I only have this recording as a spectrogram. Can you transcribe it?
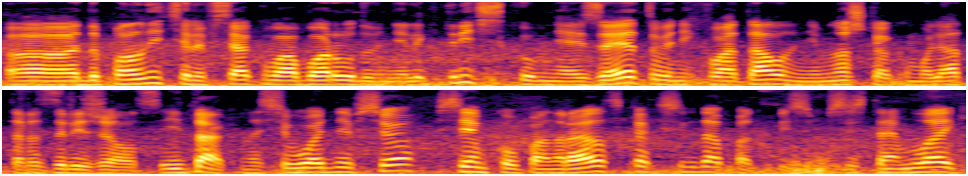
дополнительно всякого оборудования электрического у меня из-за этого не хватало, немножко аккумулятор разряжался. Итак, на сегодня все. Всем, кому понравилось, как всегда, подписываемся, ставим лайки.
